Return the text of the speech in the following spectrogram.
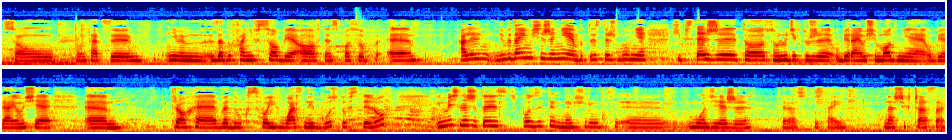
są, są tacy, nie wiem, zadufani w sobie, o, w ten sposób. E, ale wydaje mi się, że nie, bo to jest też głównie hipsterzy, to są ludzie, którzy ubierają się modnie, ubierają się trochę według swoich własnych gustów, stylów i myślę, że to jest pozytywne wśród e, młodzieży teraz tutaj w naszych czasach.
